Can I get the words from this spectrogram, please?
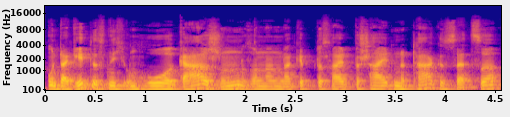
Und da geht es nicht um hohe Gagen, sondern da gibt es halt bescheidene Tagessätze.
